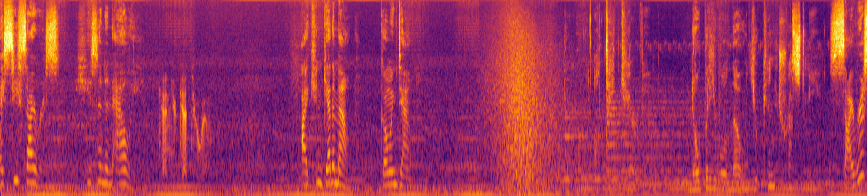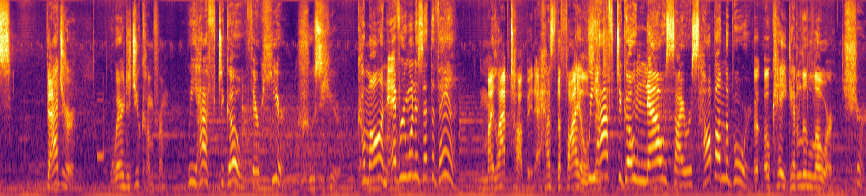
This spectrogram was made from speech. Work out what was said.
I see Cyrus. He's in an alley. Can you get to him? I can get him out. Going down. I'll take care of it. Nobody will know. You can trust me. Cyrus? Badger! Where did you come from? We have to go. They're here. Who's here? Come on, everyone is at the van. My laptop, it has the files. We and- have to go now, Cyrus. Hop on the board. Uh, okay, get a little lower. Sure.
